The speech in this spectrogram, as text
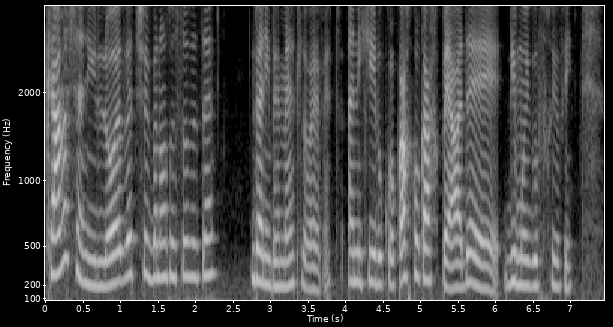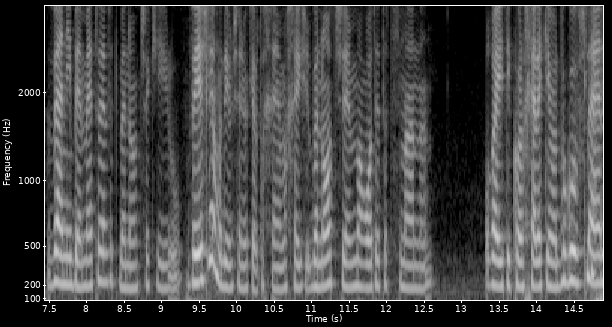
כמה שאני לא אוהבת שבנות עושות את זה, ואני באמת לא אוהבת. אני כאילו כל כך כל כך בעד אה, דימוי גוף חיובי. ואני באמת אוהבת בנות שכאילו... ויש לי עמודים שאני עוקבת אחריהם, אחרי בנות שמראות את עצמן ראיתי כל חלק כמעט בגוף שלהן,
